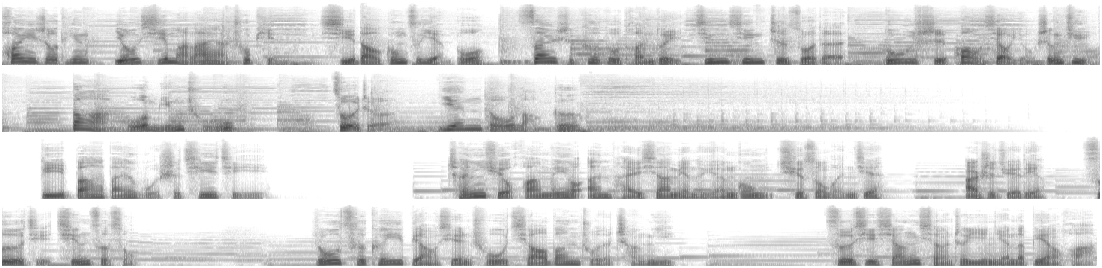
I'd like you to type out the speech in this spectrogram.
欢迎收听由喜马拉雅出品、喜道公子演播、三十刻度团队精心制作的都市爆笑有声剧《大国名厨》，作者烟斗老哥，第八百五十七集。陈雪华没有安排下面的员工去送文件，而是决定自己亲自送。如此可以表现出乔帮主的诚意。仔细想想这一年的变化。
